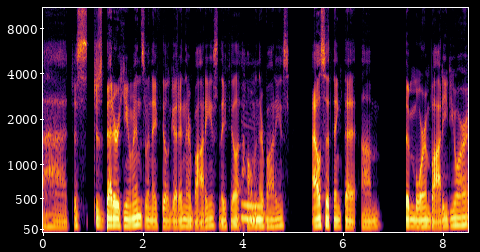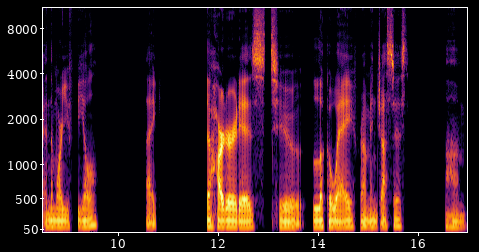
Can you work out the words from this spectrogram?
uh, just just better humans when they feel good in their bodies. They feel at home in their Mm. bodies. I also think that um, the more embodied you are and the more you feel, like the harder it is to look away from injustice. Um,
